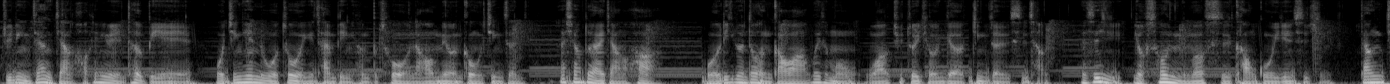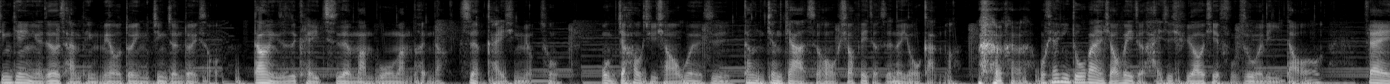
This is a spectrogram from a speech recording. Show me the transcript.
举例你这样讲好像有点特别。我今天如果做一个产品很不错，然后没有人跟我竞争，那相对来讲的话，我的利润都很高啊。为什么我要去追求一个竞争的市场？可是有时候你有没有思考过一件事情？当今天你的这个产品没有对应竞争对手，当然你就是可以吃得满钵满盆的，是很开心，没有错。我比较好奇，想要问的是，当你降价的时候，消费者真的有感吗？我相信多半的消费者还是需要一些辅助的力道哦。在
